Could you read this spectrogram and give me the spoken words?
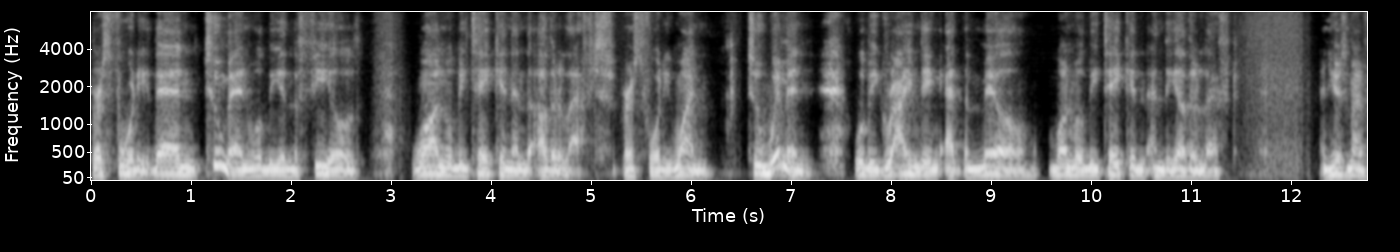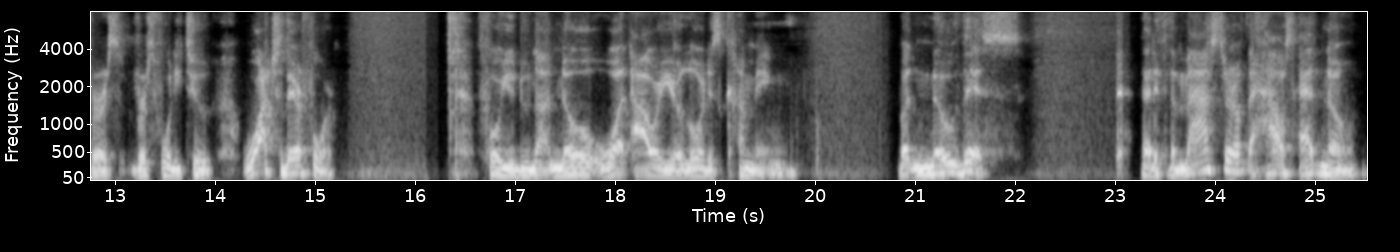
Verse 40 Then two men will be in the field, one will be taken and the other left. Verse 41 Two women will be grinding at the mill, one will be taken and the other left. And here's my verse, verse 42 Watch therefore, for you do not know what hour your Lord is coming. But know this that if the master of the house had known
